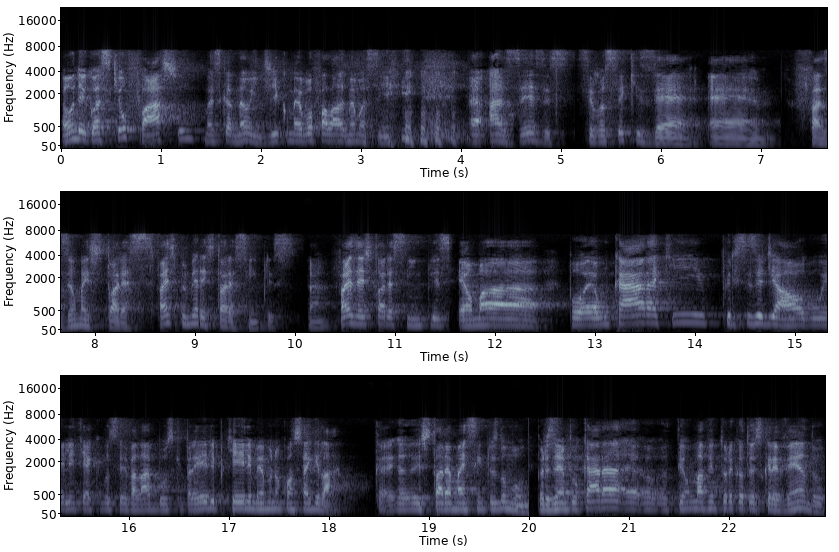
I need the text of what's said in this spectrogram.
é um negócio que eu faço, mas que eu não indico, mas eu vou falar mesmo assim. É, às vezes, se você quiser é, fazer uma história. Faz primeiro a história simples. Tá? Faz a história simples. É uma. Pô, é um cara que precisa de algo, ele quer que você vá lá busque para ele, porque ele mesmo não consegue lá a história mais simples do mundo. Por exemplo, o cara é, tem uma aventura que eu estou escrevendo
